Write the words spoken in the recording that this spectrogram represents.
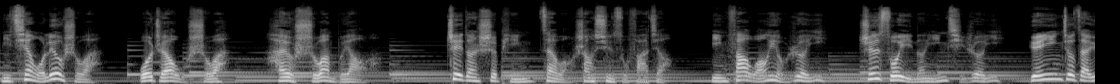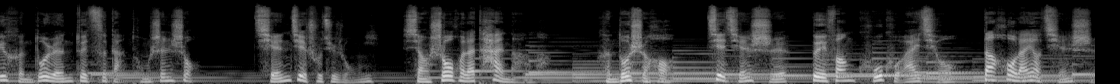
你欠我六十万，我只要五十万，还有十万不要了。这段视频在网上迅速发酵，引发网友热议。之所以能引起热议，原因就在于很多人对此感同身受。钱借出去容易，想收回来太难了。很多时候，借钱时对方苦苦哀求，但后来要钱时，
